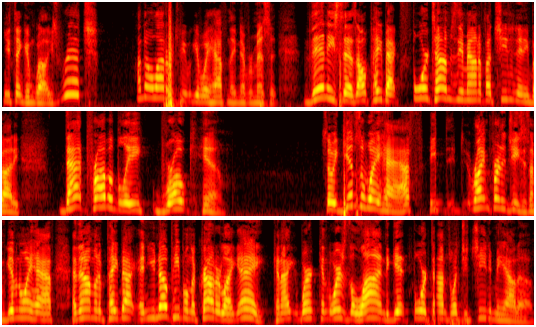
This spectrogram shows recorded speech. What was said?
You're thinking, well, he's rich. I know a lot of rich people give away half and they never miss it. Then he says, I'll pay back four times the amount if I cheated anybody that probably broke him. So he gives away half, he, right in front of Jesus. I'm giving away half, and then I'm going to pay back. And you know, people in the crowd are like, "Hey, can I? Where can? Where's the line to get four times what you cheated me out of?"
